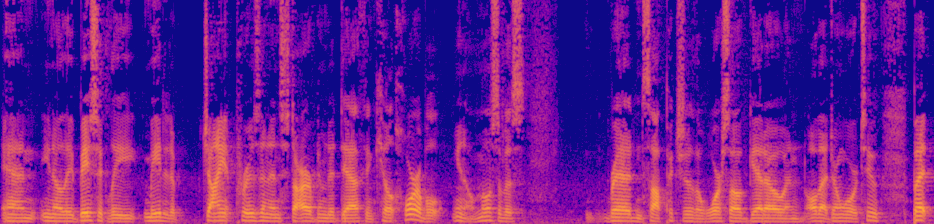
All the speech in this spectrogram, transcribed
and, you know, they basically made it a giant prison and starved them to death and killed horrible, you know, most of us read and saw pictures of the Warsaw Ghetto and all that during World War II. But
